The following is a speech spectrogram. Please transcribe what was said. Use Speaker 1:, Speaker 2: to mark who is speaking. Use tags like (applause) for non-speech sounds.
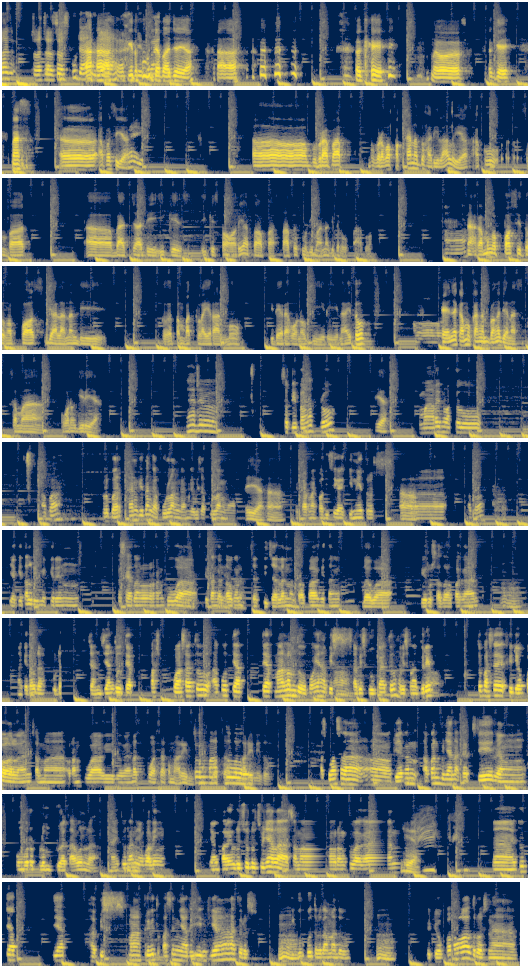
Speaker 1: kita terus terus, terus udah udah (laughs)
Speaker 2: kita
Speaker 1: gitu
Speaker 2: aja ya. Ah. (laughs) Oke. Oh, Oke. Mas, eh, apa sih ya?
Speaker 1: Hey,
Speaker 2: Eh, beberapa beberapa pekan atau hari lalu ya, aku sempat eh, baca di IG IG story atau apa statusmu di mana gitu lupa aku.
Speaker 1: ah,
Speaker 2: Nah, kamu ngepost itu, ngepost jalanan di ke tempat kelahiranmu di daerah Wonogiri. Nah, itu. Kayaknya kamu kangen banget ya, Nas, sama Wonogiri ya?
Speaker 1: Aduh, sedih banget bro.
Speaker 2: Iya.
Speaker 1: Kemarin waktu apa Lebaran kita nggak pulang kan, nggak bisa pulang kan,
Speaker 2: Iya, ha.
Speaker 1: Ya, karena kondisi kayak gini terus
Speaker 2: Ah,
Speaker 1: eh, apa? Ya kita lebih mikirin kesehatan orang tua. Kita nggak
Speaker 2: Iya.
Speaker 1: tahu kan di jalan atau apa kita bawa virus atau apa kan.
Speaker 2: mm-mm.
Speaker 1: Nah kita udah udah janjian tuh tiap pas puasa tuh aku tiap tiap malam tuh pokoknya habis
Speaker 2: Ah.
Speaker 1: habis buka tuh habis maghrib
Speaker 2: Oh,
Speaker 1: itu pasti video call kan sama orang tua gitu kan.
Speaker 2: Pas puasa kemarin,
Speaker 1: Itu
Speaker 2: puasa
Speaker 1: maklum.
Speaker 2: kemarin itu.
Speaker 1: pas puasa eh, dia kan aku kan punya anak kecil yang umur belum 2 tahun lah nah itu kan
Speaker 2: Hmm.
Speaker 1: yang paling yang paling lucu-lucunya lah sama orang tua kan
Speaker 2: Iya.
Speaker 1: nah itu tiap tiap habis maghrib itu pasti nyariin dia terus
Speaker 2: Mm-mm.
Speaker 1: ibuku terutama tuh
Speaker 2: Mm-mm.
Speaker 1: video call terus nah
